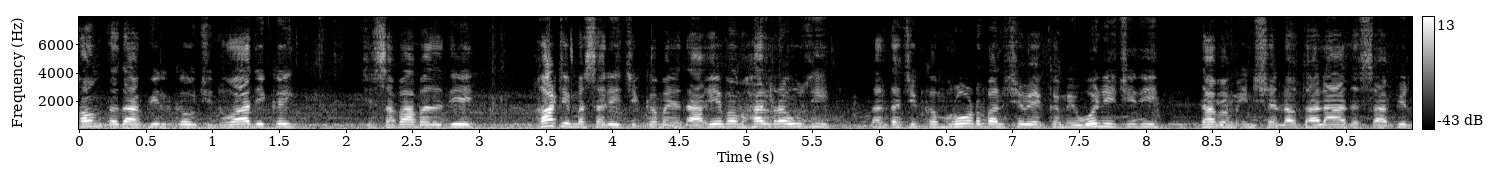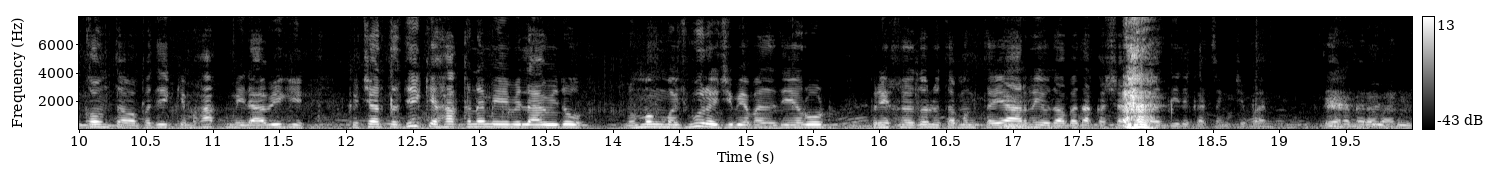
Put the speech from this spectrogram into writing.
قوم ته دا اپیل کوو چې دعا دې کوي چې سبا به د دې غټې مسلې چې کومه د هغې به هم حل راوځي دلته چې کوم روډ بند شوی کومې ونې چې دي دا به هم انشاءالله تعالی د ساپي قوم ته په دې کې هم حق میلاویږي که چېرته دې کې حق نه میلاوېدو نو موږ مجبور چې بیا به د دې روډ پرېښودلو ته موږ تیار نه یو دا به دغه شان باندې لکه څنګه چې باندې ډېره مهرباني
